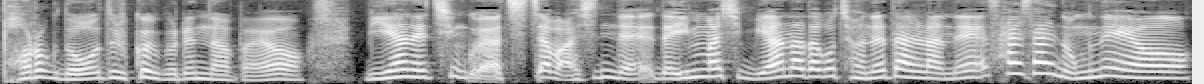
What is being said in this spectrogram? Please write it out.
버럭 넣어둘 걸 그랬나 봐요. 미안해, 친구야. 진짜 맛있네. 내 입맛이 미안하다고 전해달라네. 살살 녹네요.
